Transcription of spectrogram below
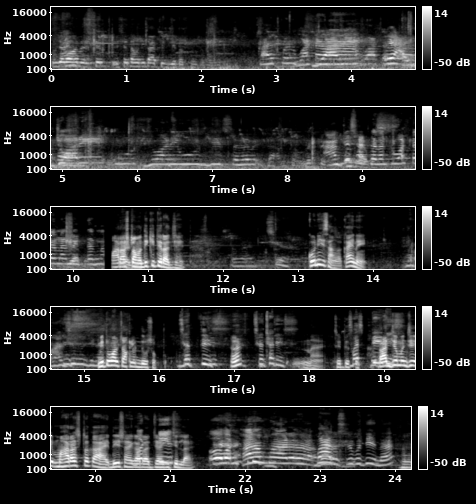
तुमच्या गावात शेत शेतामध्ये काय पीक घेतात तुमच्या गावात? काय पण ज्वारी ए, ज्वारी ऊस ज्वारी ऊस बीस सगळं भेटतं आमच्या शेतकऱ्यांना वाटतं भेटतं महाराष्ट्रामध्ये किती राज्य आहेत? कोणी सांगा काय नाही. मी तुम्हाला चॉकलेट देऊ शकतो. छत्तीस. हं? छत्तीस. नाही छत्तीस कसं? राज्य म्हणजे महाराष्ट्र काय आहे? देश आहे का राज्य आहे की जिल्हा आहे? महाराष्ट्रमध्ये आहे ना? हं.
